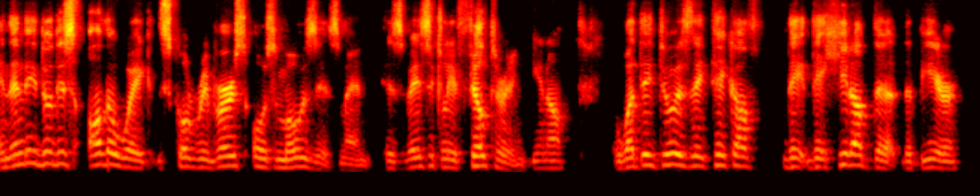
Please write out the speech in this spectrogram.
And then they do this other way. It's called reverse osmosis, man. It's basically filtering. You know, what they do is they take off, they they heat up the the beer,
